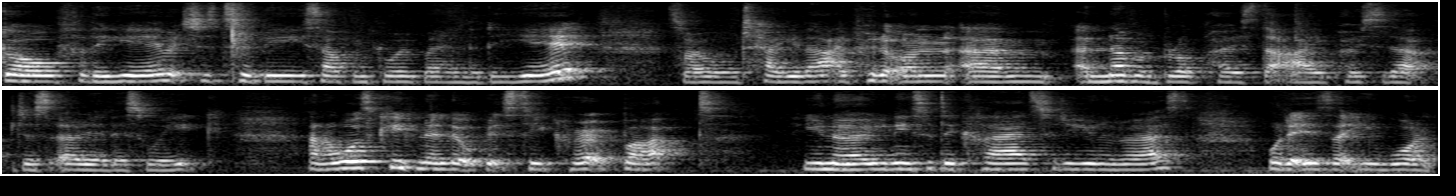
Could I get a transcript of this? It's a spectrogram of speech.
goal for the year, which is to be self-employed by the end of the year. So I will tell you that. I put it on um, another blog post that I posted up just earlier this week. And I was keeping it a little bit secret, but you know, you need to declare to the universe what it is that you want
